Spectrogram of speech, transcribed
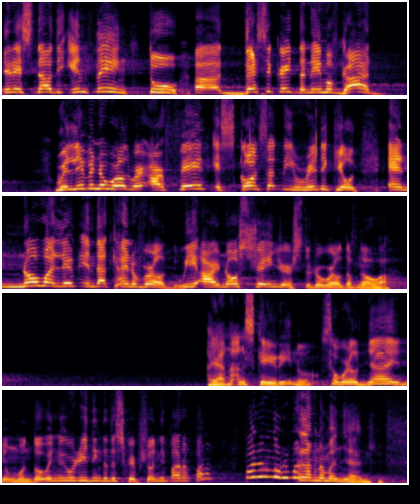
It is now the in thing to uh, desecrate the name of God. We live in a world where our faith is constantly ridiculed, and Noah lived in that kind of world. We are no strangers to the world of Noah. Kaya nga ang scary, no? Sa world niya, yun yung mundo. When we were reading the description, parang, parang, parang normal lang naman yan.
